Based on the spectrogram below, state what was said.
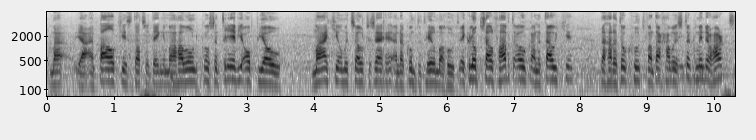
maar, ja, en paaltjes, dat soort dingen. Maar gewoon concentreer je op jouw maatje, om het zo te zeggen. En dan komt het helemaal goed. Ik loop zelf hard ook aan het touwtje. Dan gaat het ook goed. Vandaag gaan we een stuk minder hard.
